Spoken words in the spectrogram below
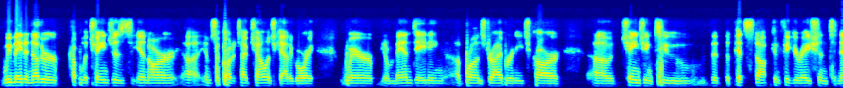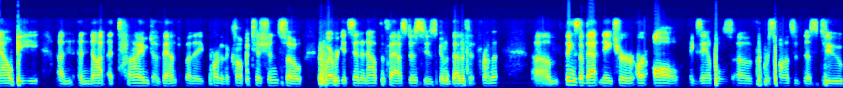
We made another couple of changes in our uh, imsa prototype challenge category where you know mandating a bronze driver in each car uh, changing to the, the pit stop configuration to now be an, a not a timed event, but a part of the competition. So whoever gets in and out the fastest is going to benefit from it. Um, things of that nature are all examples of responsiveness to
